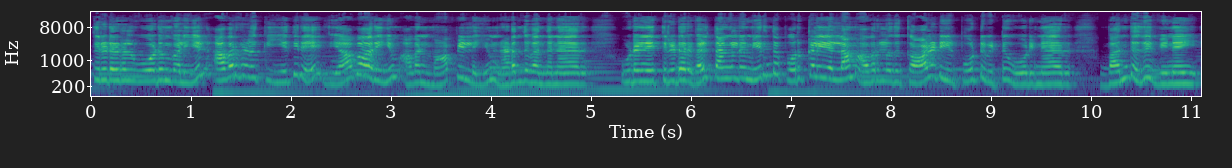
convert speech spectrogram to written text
திருடர்கள் ஓடும் வழியில் அவர்களுக்கு எதிரே வியாபாரியும் அவன் மாப்பிள்ளையும் நடந்து வந்தனர். உடனே திருடர்கள் தங்களிடம் இருந்த பொருட்களை எல்லாம் அவர்களது காலடியில் போட்டுவிட்டு ஓடினர். வந்தது வினை.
